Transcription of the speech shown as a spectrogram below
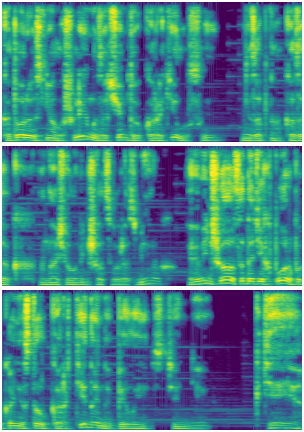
который снял шлем и зачем-то укоротил усы. Внезапно казак начал уменьшаться в размерах и уменьшался до тех пор, пока не стал картиной на белой стене. «Где я?»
